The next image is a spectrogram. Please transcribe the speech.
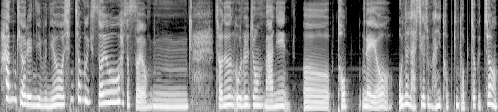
한결애님은요, 신청곡 있어요? 하셨어요. 음, 저는 오늘 좀 많이 어, 덥네요. 오늘 날씨가 좀 많이 덥긴 덥죠, 그쵸?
